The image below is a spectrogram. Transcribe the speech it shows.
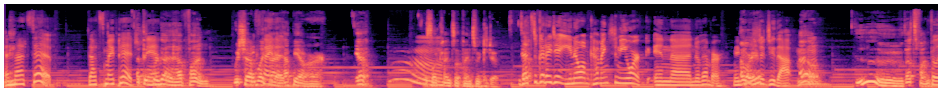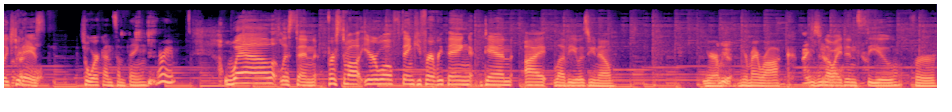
and that's it. That's my pitch. I think we're gonna have fun. We should have like a happy hour. Yeah, there's all Hmm. kinds of things we could do. That's a good idea. You know, I'm coming to New York in uh, November. Maybe Oh, we should do that. Oh, ooh, that's fun. For like two Okay, days cool. to work on something. All right. Well, listen, first of all, Earwolf, thank you for everything. Dan, I love you, as you know. You're, Love you. you're my rock. Thanks, even though I didn't see you for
